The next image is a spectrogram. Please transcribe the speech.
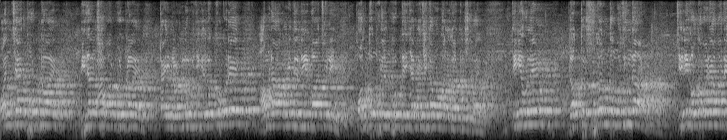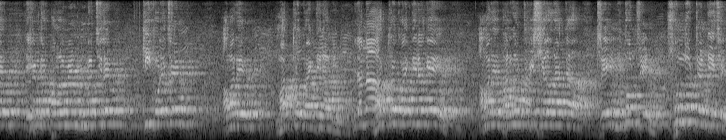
পঞ্চায়েত ভোট নয়, বিধানসভার তাই নরেন্দ্র মোদীকে লক্ষ্য করে আমরা আগামী দিন নির্বাচনে পদ্ম ফুলে ভোট দিয়ে যাকে জেতাবো বালুঘাট লোকসভায়। তিনি হলেন ডক্টর সুকান্ত মজুমদার যিনি গতবারে আমাদের এখানকার পার্লামেন্ট মেম্বার ছিলেন। কি করেছেন? আমাদের মাত্র কয়েকদিন আগে মাত্র কয়েকদিন আগে আমাদের বালুঘাট থেকে শিয়ালদা একটা ট্রেন নতুন ট্রেন সুন্দর ট্রেন দিয়েছেন।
